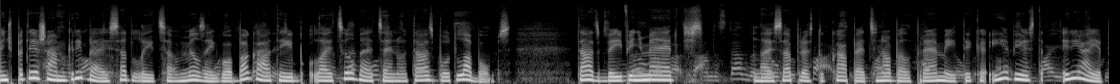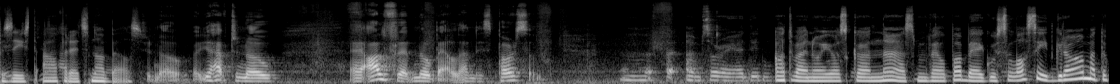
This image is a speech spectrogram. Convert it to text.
Viņš patiešām gribēja sadalīt savu milzīgo bagātību, lai cilvēcei no tās būtu labums. Tāds bija viņa mērķis. Lai saprastu, kāpēc Nobela prēmija tika ieviesta, ir jāiepazīst Alfrēds Nobels. uh, Alfred Nobel and his person. Uh. Atvainojos, ka neesmu vēl pabeigusi lasīt grāmatu,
